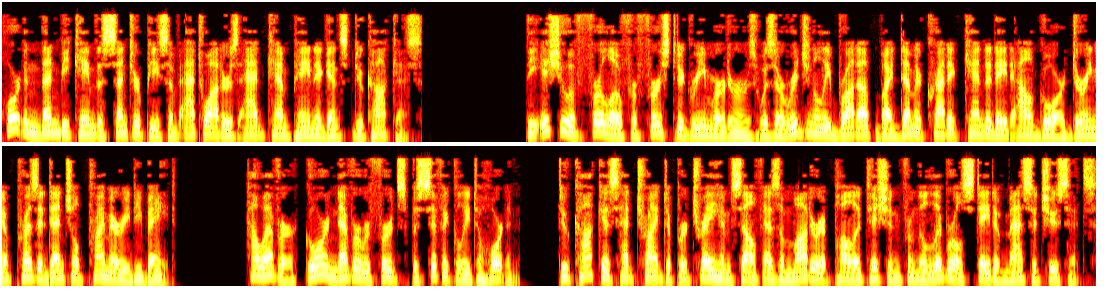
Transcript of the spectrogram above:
Horton then became the centerpiece of Atwater's ad campaign against Dukakis. The issue of furlough for first-degree murderers was originally brought up by Democratic candidate Al Gore during a presidential primary debate. However, Gore never referred specifically to Horton. Dukakis had tried to portray himself as a moderate politician from the liberal state of Massachusetts.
